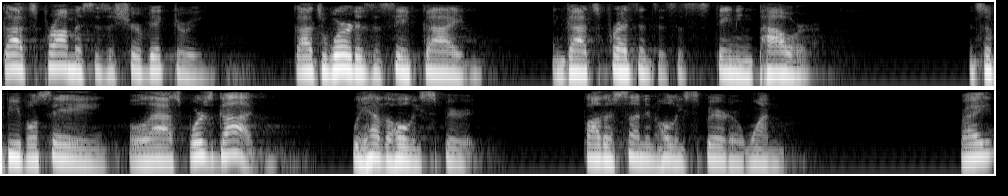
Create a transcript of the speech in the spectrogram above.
God's promise is a sure victory. God's word is a safe guide, and God's presence is a sustaining power. And some people say, will ask, where's God? We have the Holy Spirit. Father, Son, and Holy Spirit are one. Right?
